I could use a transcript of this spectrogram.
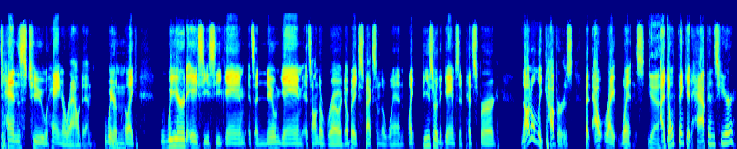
tends to hang around in. Weird, mm-hmm. like weird ACC game. It's a noon game. It's on the road. Nobody expects them to win. Like these are the games that Pittsburgh not only covers but outright wins. Yeah. I don't think it happens here,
